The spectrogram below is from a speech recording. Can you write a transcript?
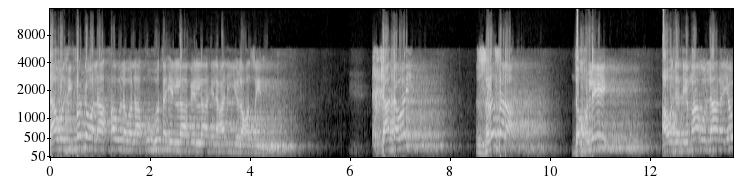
دا وظیفه کو ولا حول ولا قوت الا بالله العلی العظیم چاته وای زړه سره د خلی او د دماغ لار یو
